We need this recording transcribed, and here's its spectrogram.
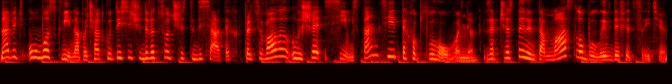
Навіть у Москві на початку 1960-х працювали лише сім станцій техобслуговування. Запчастини та масло були в дефіциті.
